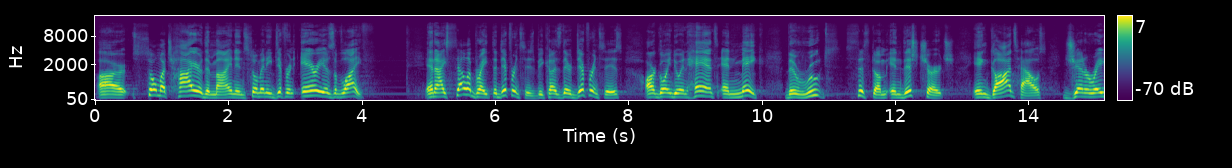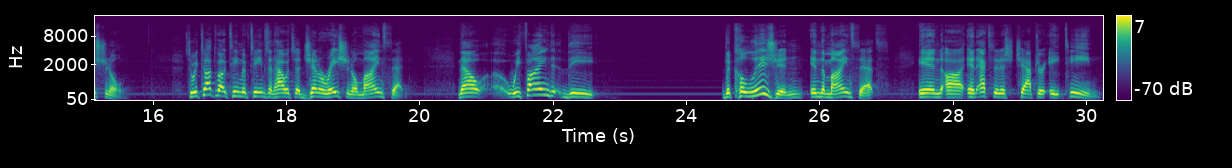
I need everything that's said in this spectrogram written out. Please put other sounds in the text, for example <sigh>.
are so much higher than mine in so many different areas of life. And I celebrate the differences because their differences are going to enhance and make the root system in this church, in God's house, generational. So we talked about Team of Teams and how it's a generational mindset. Now, uh, we find the, the collision in the mindsets in, uh, in Exodus chapter 18.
